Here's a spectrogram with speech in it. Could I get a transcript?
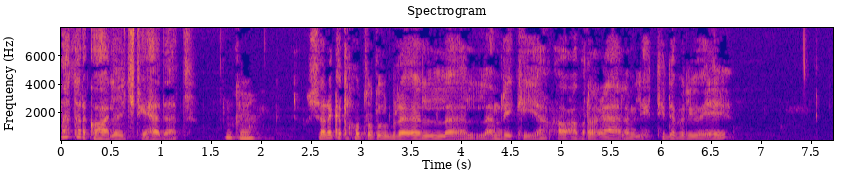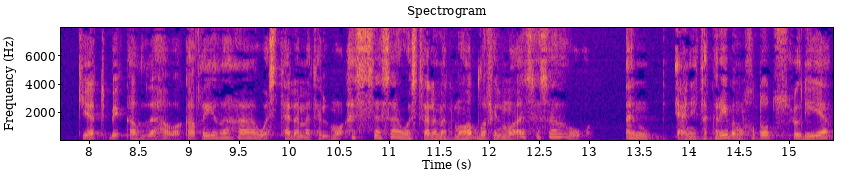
ما تركوها للاجتهادات. okay شركة الخطوط البر- ال- الأمريكية أو عبر العالم اللي هي TWA جت بقضها وقضيضها واستلمت المؤسسة واستلمت موظفي المؤسسة وأن يعني تقريبا الخطوط السعودية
